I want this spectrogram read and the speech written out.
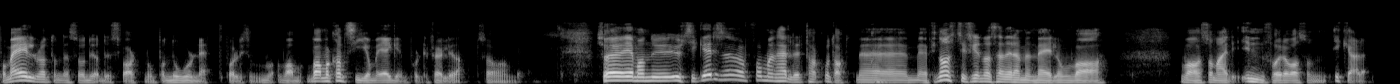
på mail. Blant annet så de hadde svart noe på Nordnett på liksom, hva, hva, man kan si om egen portefølje. Så, så, er man usikker, så får man heller ta kontakt med, med Finanstilsynet og sende dem en mail om hva, hva som er innenfor og hva som ikke er det.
